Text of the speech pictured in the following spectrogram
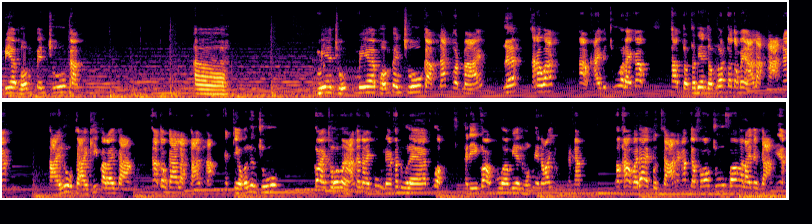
เมียผมเป็นชู้กับ เอ่อเมียชูเมียผมเป็นชู้กับนักกฎหมายเลยธนวัฒน์ อ้าวใครเป็นชู้อะไรก็ถ้าจดทะเบียนสมรสก็ต้องไปหาหลักฐานนะ ถ่ายรูปถ่ายคลิปอะไรต่าง ถ้าต้องการหลักฐานเกี่ยวกับเรื่องชู้ ก็ให้โทรมาหาทนายกุ้งนะเขาดูแลพวกคดีครอบครัวเมียหลวงเมียน้อยอยู่นะครับก็เข้ามาได้ปรึกษานะครับจะฟ้องชู้ฟ้องอะไรต่างๆ เนี่ย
